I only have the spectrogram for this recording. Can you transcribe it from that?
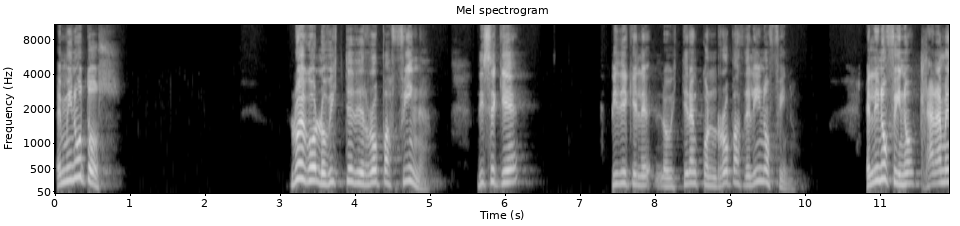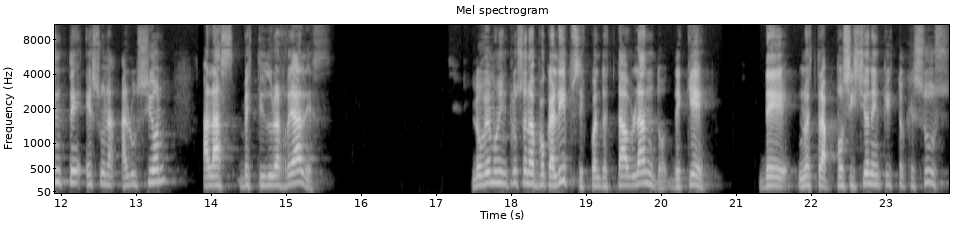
en minutos. Luego lo viste de ropa fina. Dice que pide que lo vistieran con ropas de lino fino. El lino fino claramente es una alusión a las vestiduras reales. Lo vemos incluso en Apocalipsis cuando está hablando de qué? De nuestra posición en Cristo Jesús.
